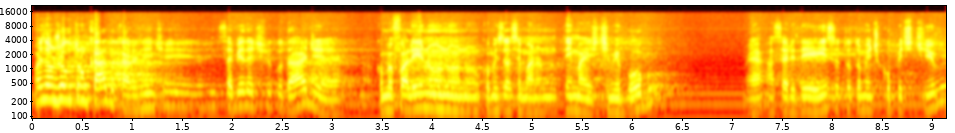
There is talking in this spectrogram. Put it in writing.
Mas é um jogo truncado, cara, a gente, a gente sabia da dificuldade, é, como eu falei no, no, no começo da semana, não tem mais time bobo, né? A Série D é isso, é totalmente competitiva.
